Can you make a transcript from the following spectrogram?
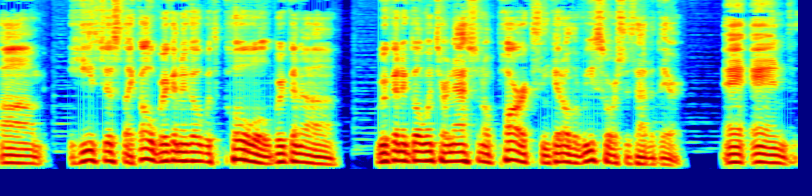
Um, he's just like, oh, we're gonna go with coal. We're gonna we're gonna go into our national parks and get all the resources out of there. And, and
